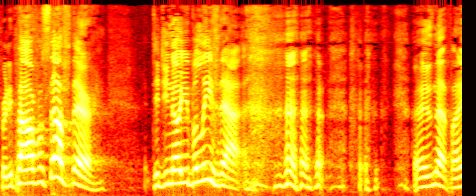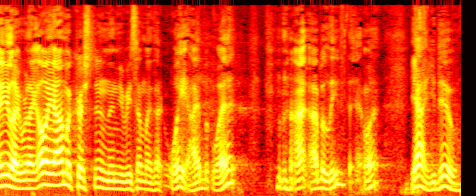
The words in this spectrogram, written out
pretty powerful stuff there. Did you know you believe that? Isn't that funny? Like, we're like, oh, yeah, I'm a Christian. And then you read something like that. Wait, I, what? I, I believe that. What? Yeah, you do.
